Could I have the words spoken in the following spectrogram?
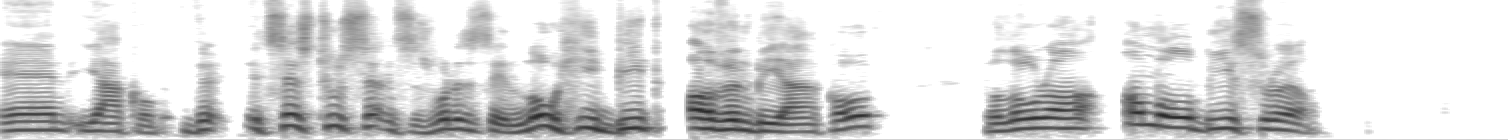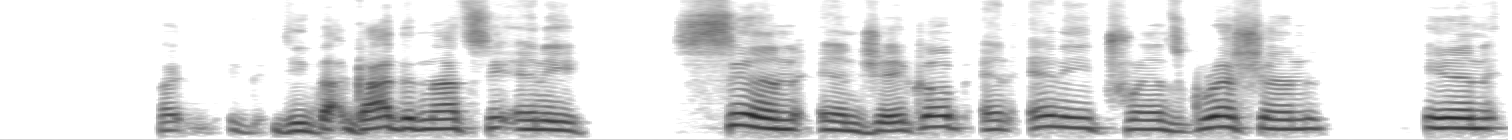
and Yaakov. It says two sentences. What does it say? Lo he beat oven be Yaakov, velora amol Yisrael. Right? God did not see any sin in Jacob and any transgression in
